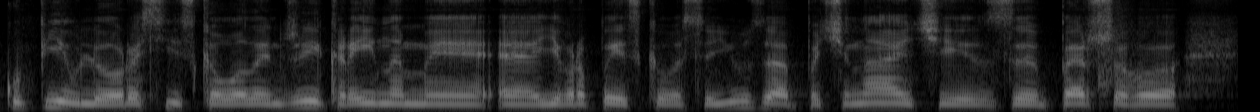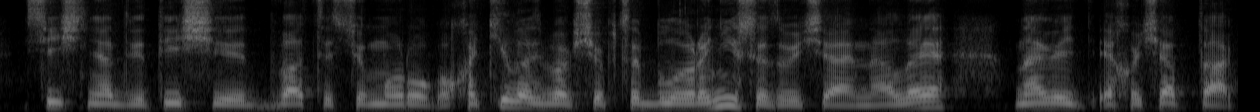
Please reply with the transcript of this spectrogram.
купівлю російського ЛНЖ країнами е, Європейського Союзу, починаючи з 1 січня 2027 року. Хотілося б, щоб це було раніше, звичайно, але навіть е, хоча б так.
